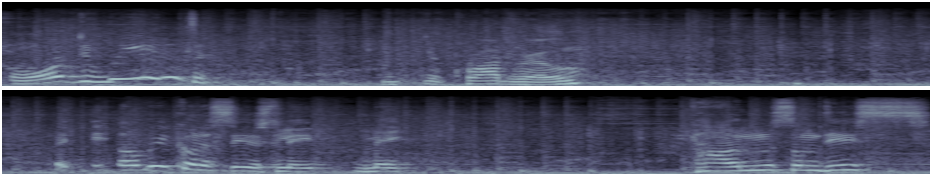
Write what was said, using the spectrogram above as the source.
quad wield? Your quadro. Are we gonna seriously make puns on this?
